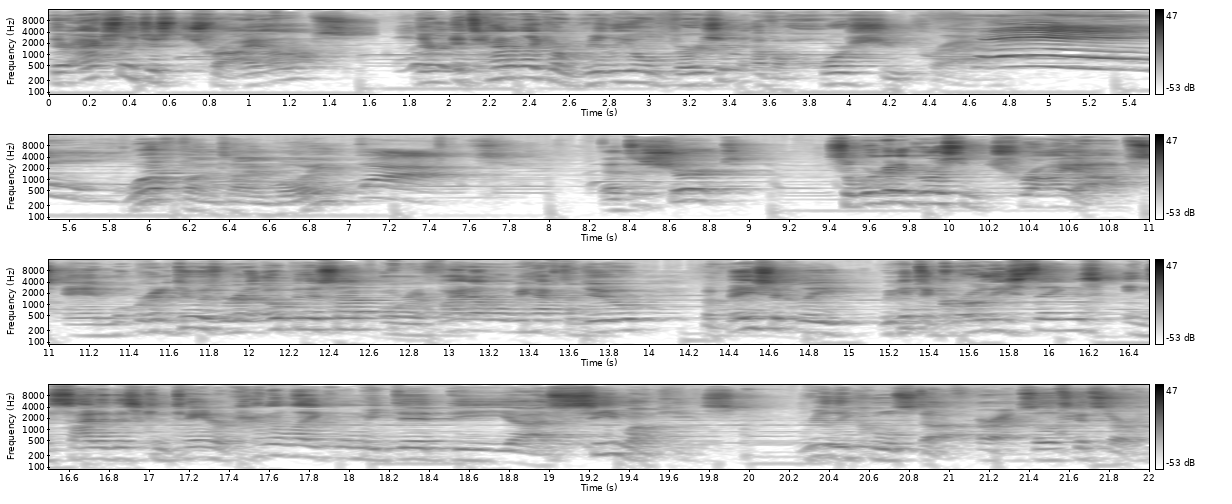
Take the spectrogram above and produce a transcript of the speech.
They're actually just triops. They're, it's kind of like a really old version of a horseshoe crab. Hey! What, Fun Time Boy? That. That's a shirt. So we're gonna grow some triops, and what we're gonna do is we're gonna open this up, and we're gonna find out what we have to do. But basically, we get to grow these things inside of this container, kind of like when we did the uh, sea monkeys. Really cool stuff. All right, so let's get started.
